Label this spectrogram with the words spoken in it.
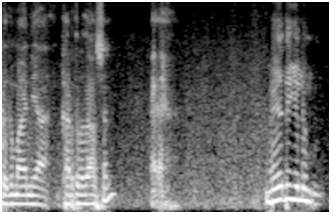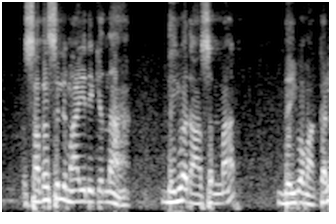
ബഹുമാന്യ കർത്തദാസൻ വേദിയിലും സദസ്സിലുമായിരിക്കുന്ന ദൈവദാസന്മാർ ദൈവമക്കൾ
